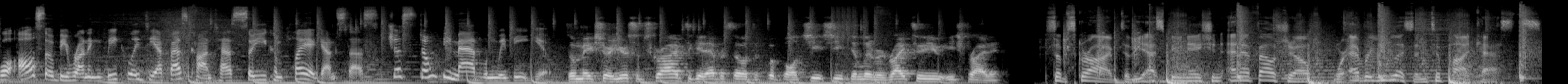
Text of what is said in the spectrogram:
We'll also be running weekly DFS contests so you can play against us. Just don't be mad when we beat you. So make sure you're subscribed to get episodes of Football Cheat Sheet delivered right to you each Friday. Subscribe to the SB Nation NFL show wherever you listen to podcasts.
